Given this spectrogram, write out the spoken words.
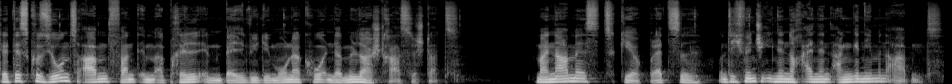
Der Diskussionsabend fand im April im Bellevue de Monaco in der Müllerstraße statt. Mein Name ist Georg Bretzel und ich wünsche Ihnen noch einen angenehmen Abend.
